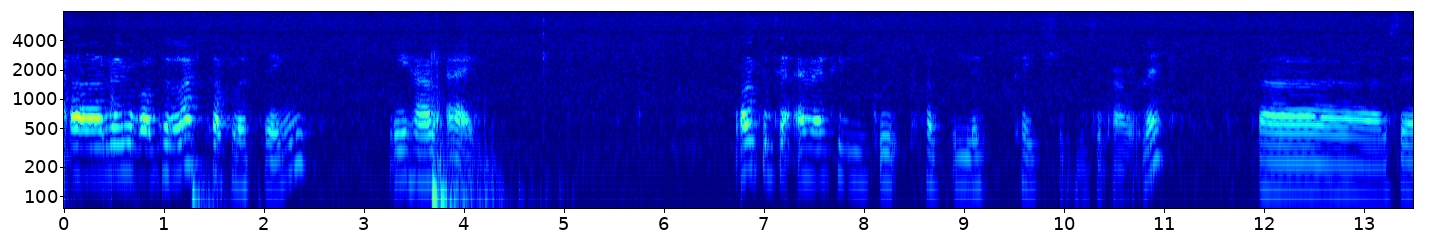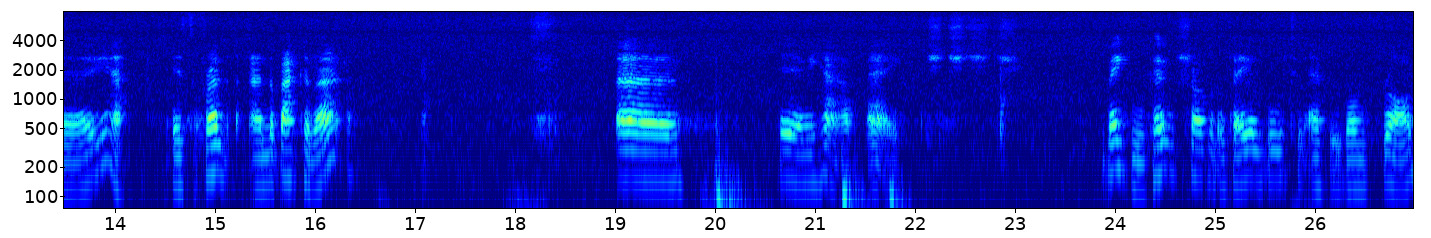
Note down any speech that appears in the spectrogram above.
Uh, moving on to the last couple of things, we have A. Welcome to MFP Group Publications, apparently. Uh, so yeah, it's the front and the back of that. And here we have a making coach chocolate available to everyone from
